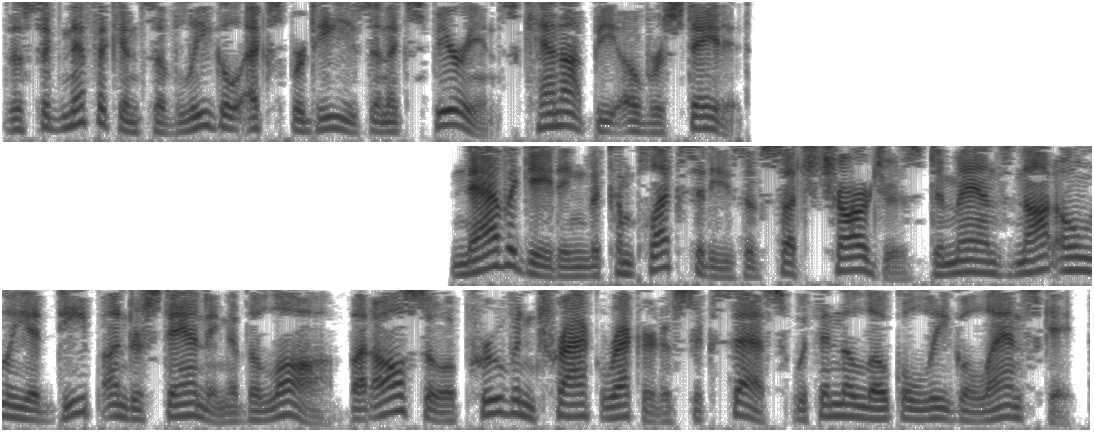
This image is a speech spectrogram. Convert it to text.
the significance of legal expertise and experience cannot be overstated. Navigating the complexities of such charges demands not only a deep understanding of the law but also a proven track record of success within the local legal landscape.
